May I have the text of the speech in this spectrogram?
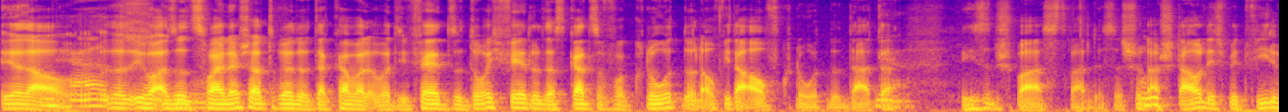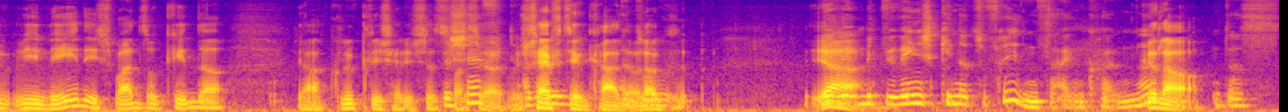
Genau. Ein Herz. Da sind überall so zwei Löcher drin und da kann man über die Fäden so durchfädeln, das Ganze verknoten und auch wieder aufknoten. Und da hat er Ja. riesen Spaß dran. Es ist schon Und- erstaunlich, mit viel, wie wenig man so Kinder ja glücklich hätte ich das was ja, Beschäft- also beschäftigen wie- kann. also ja, Mit wie wenig Kinder zufrieden sein können. Ne? Genau. Das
